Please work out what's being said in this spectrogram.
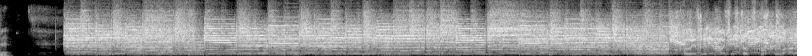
Блядь. Дуже щоб скуштували.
